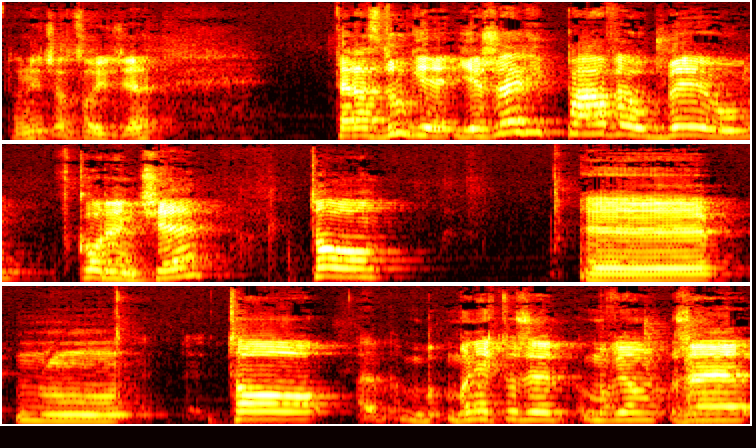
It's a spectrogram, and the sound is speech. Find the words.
To nie o co idzie. Teraz drugie, jeżeli Paweł był w Koryncie, to, yy, to bo niektórzy mówią, że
